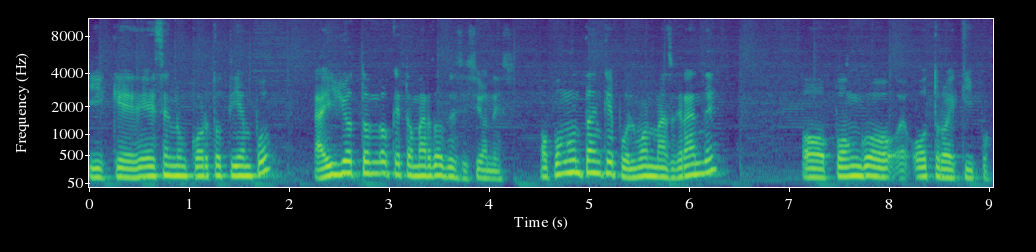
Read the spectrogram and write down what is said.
y que es en un corto tiempo, ahí yo tengo que tomar dos decisiones. O pongo un tanque pulmón más grande o pongo otro equipo.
